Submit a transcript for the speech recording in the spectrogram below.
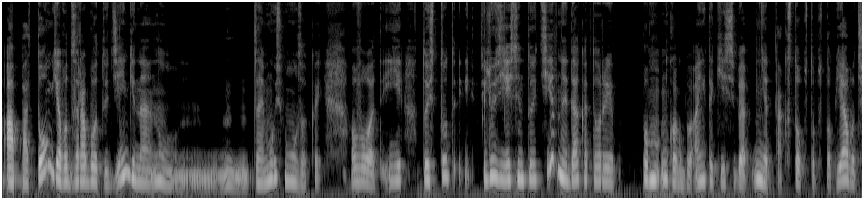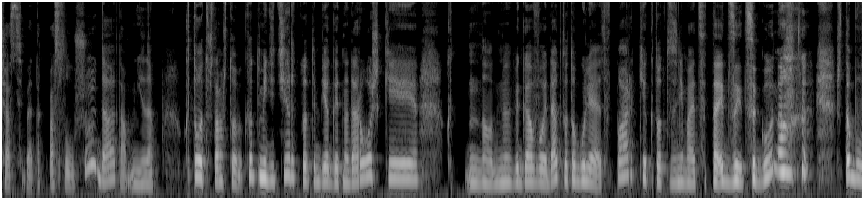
а потом я вот заработаю деньги на, ну, займусь музыкой, вот. И то есть тут люди есть интуитивные, да, которые ну, как бы, они такие себя, нет, так, стоп, стоп, стоп, я вот сейчас себя так послушаю, да, там, не знаю, кто-то там что, кто-то медитирует, кто-то бегает на дорожке, ну, на беговой, да, кто-то гуляет в парке, кто-то занимается тайцзи и цигуном, чтобы,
